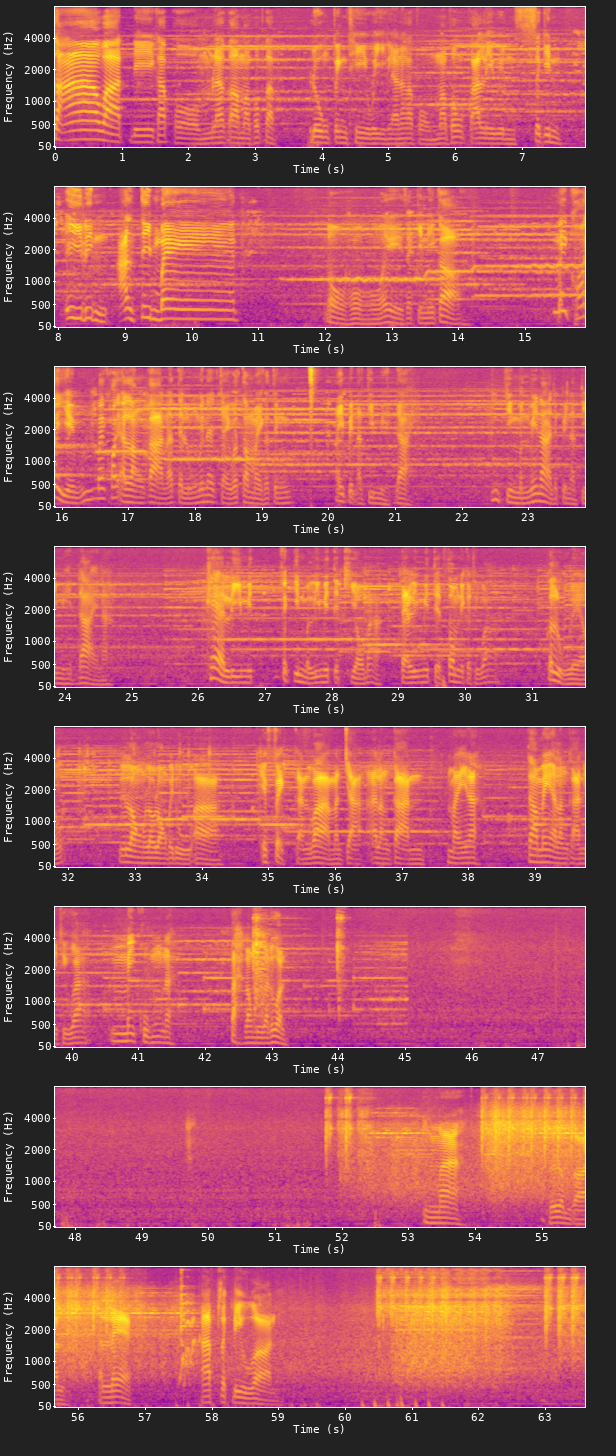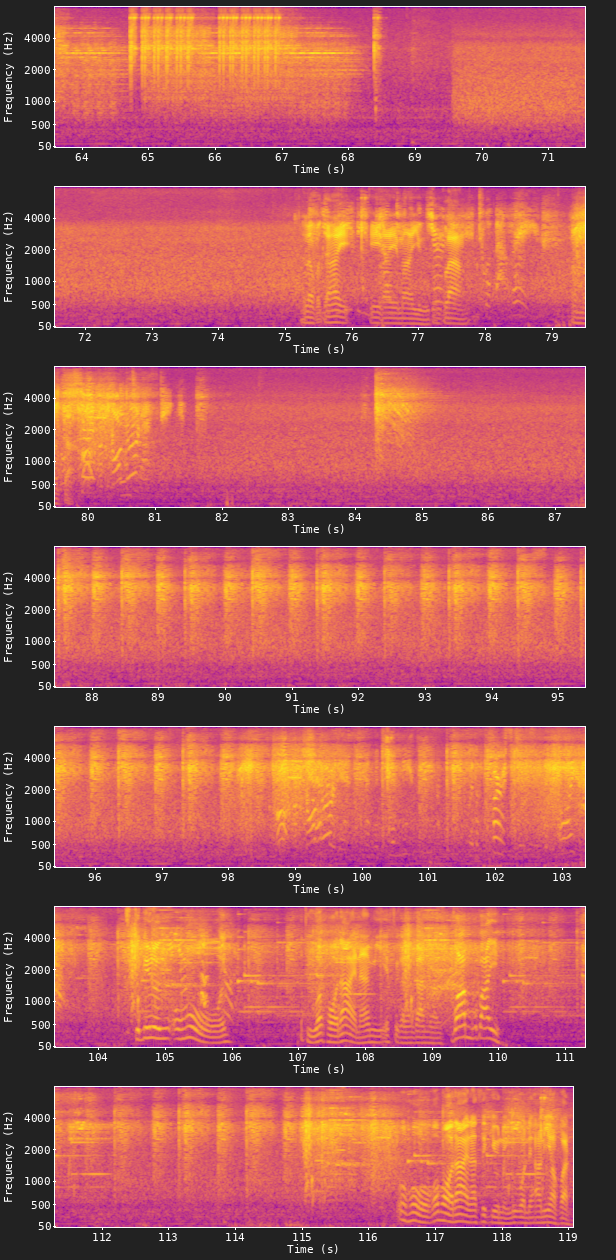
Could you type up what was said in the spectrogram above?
สวัสดีครับผมแล้วก็มาพบกับลุงปิงทีวีอีกแล้วนะครับผมมาพบกับการรีวิวสกินอีรินอันติเมตโอ้โหสกินนี้ก็ ไม่ค่อยเย็นไม่ค่อยอลังการนะ แต่ลุงไม่แน่ใจว่าทำไมเขาถึงให้เป็นอันติเมตได้ จริงๆ มันไม่น่าจะเป็นอันติเมตได้นะ แค่ลิมิตสกินเหมือนลิมิตเต็ดเขียวมาก แต่ลิมิเต็ดส้มนี่ก็ถือว่า ก็หรูแล้วเดี๋ยวลองเราลองไปดูอ่าเอฟเฟกต์กันว่ามันจะอลังการไหมนะ ถ้าไม่อลังการนี่ถือว่าไม่คุ้มนะไปลองดูกันทุกคนมา เพิ่มก่อนอันแรก อัพสกิลก่อน เราก็จะให้ AI มาอยู่ตรงกลางอมตะ สกิลหนึ่งโอ้โหก็ถือว่าพอได้นะ มีเอฟเฟกต์อลังการหน่อยว่ามเข้าไปโอ้โห ก็พอได้นะสกิลหนึ่งทุกคนเดี๋ยวเอานี่ออกก่อน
